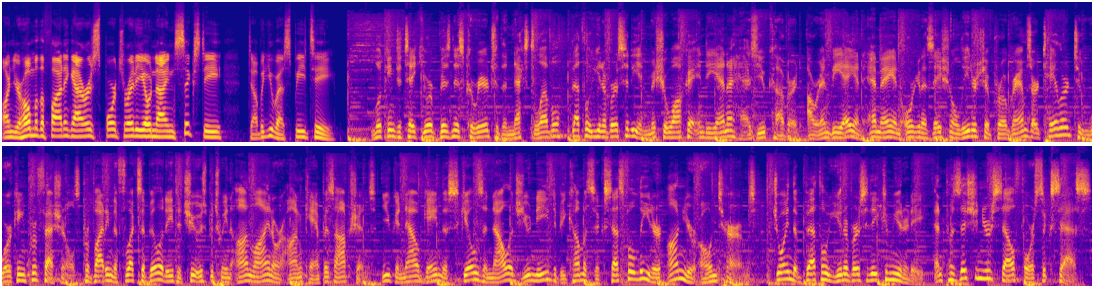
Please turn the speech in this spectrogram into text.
on your home of the Fighting Irish Sports Radio 960 WSBT. Looking to take your business career to the next level? Bethel University in Mishawaka, Indiana has you covered. Our MBA and MA in organizational leadership programs are tailored to working professionals, providing the flexibility to choose between online or on campus options. You can now gain the skills and knowledge you need to become a successful leader on your own terms. Join the Bethel University community and position yourself for success.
